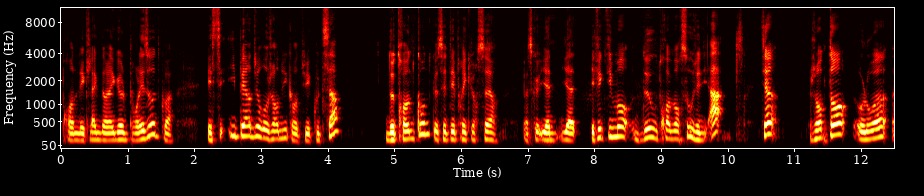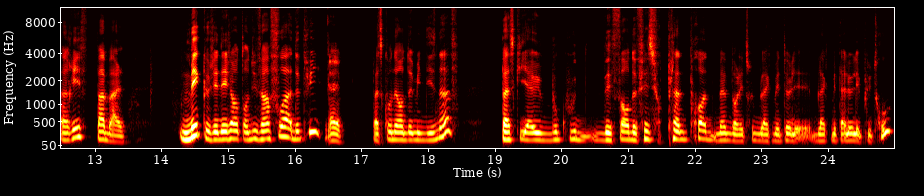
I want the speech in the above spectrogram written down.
prendre les claques dans la gueule pour les autres, quoi. Et c'est hyper dur aujourd'hui quand tu écoutes ça, de te rendre compte que c'était précurseur. Parce qu'il y a, y a effectivement deux ou trois morceaux où j'ai dit, ah, tiens, j'entends au loin un riff pas mal. Mais que j'ai déjà entendu 20 fois depuis parce qu'on est en 2019, parce qu'il y a eu beaucoup d'efforts de fait sur plein de prods, même dans les trucs black metal, les black metalleux les plus trous.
